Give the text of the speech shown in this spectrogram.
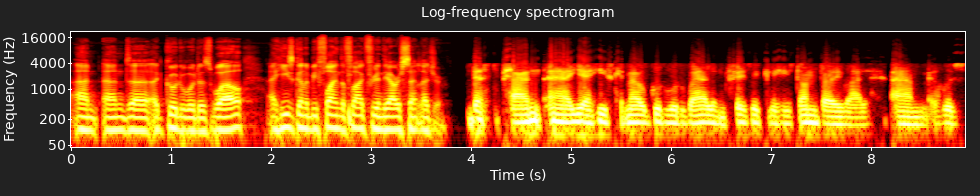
and, and uh, at Goodwood as well. Uh, he's going to be flying the flag for you in the Irish St. Leger. That's the plan. Uh, yeah, he's come out Goodwood well, and physically he's done very well. Um, it was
